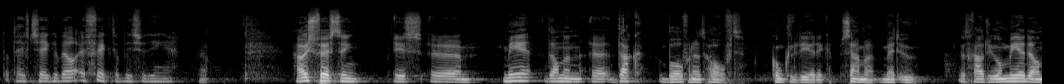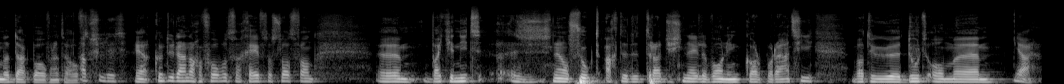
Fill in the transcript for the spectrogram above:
dat heeft zeker wel effect op dit soort dingen. Ja. Huisvesting is uh, meer dan een uh, dak boven het hoofd, concludeer ik samen met u. Het gaat u om meer dan het dak boven het hoofd. Absoluut. Ja, kunt u daar nog een voorbeeld van geven tot slot van Um, wat je niet uh, snel zoekt achter de traditionele woningcorporatie. Wat u uh, doet om uh, ja,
